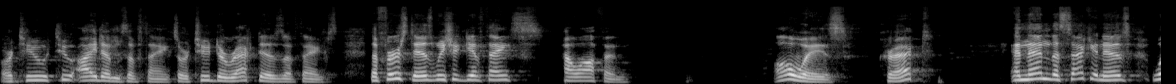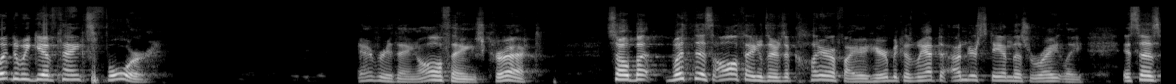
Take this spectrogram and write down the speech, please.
or two two items of thanks, or two directives of thanks. The first is we should give thanks how often? Always, correct? And then the second is, what do we give thanks for? Everything, all things, correct. So, but with this all things, there's a clarifier here because we have to understand this rightly. It says,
